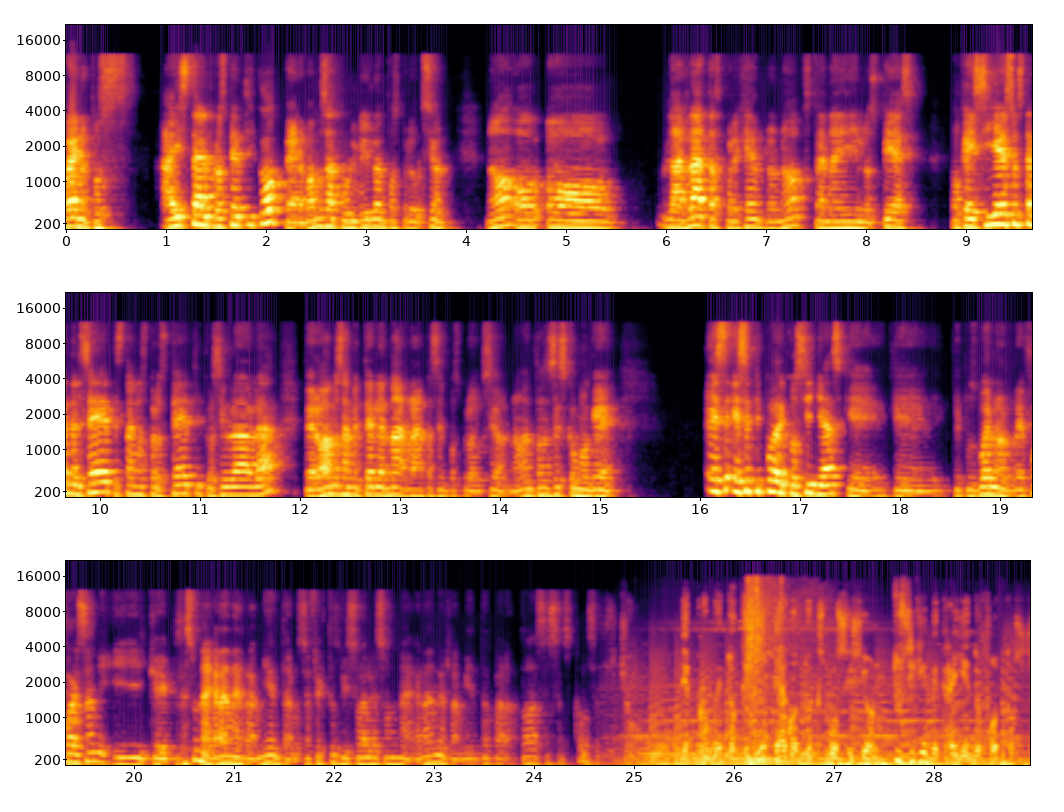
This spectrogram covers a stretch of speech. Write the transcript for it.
Bueno, pues ahí está el prostético, pero vamos a pulirlo en postproducción, ¿no? O, las ratas, por ejemplo, ¿no? Que están ahí en los pies. Ok, sí, eso está en el set, están los prostéticos y bla, bla, bla, pero vamos a meterle más ratas en postproducción, ¿no? Entonces, como que ese, ese tipo de cosillas que, que, que, pues bueno, refuerzan y, y que pues es una gran herramienta. Los efectos visuales son una gran herramienta para todas esas cosas. Te prometo que yo te hago tu exposición. Tú sígueme trayendo fotos.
